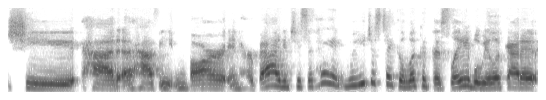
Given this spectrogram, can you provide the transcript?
she had a half-eaten bar in her bag, and she said, "Hey, will you just take a look at this label? We look at it,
